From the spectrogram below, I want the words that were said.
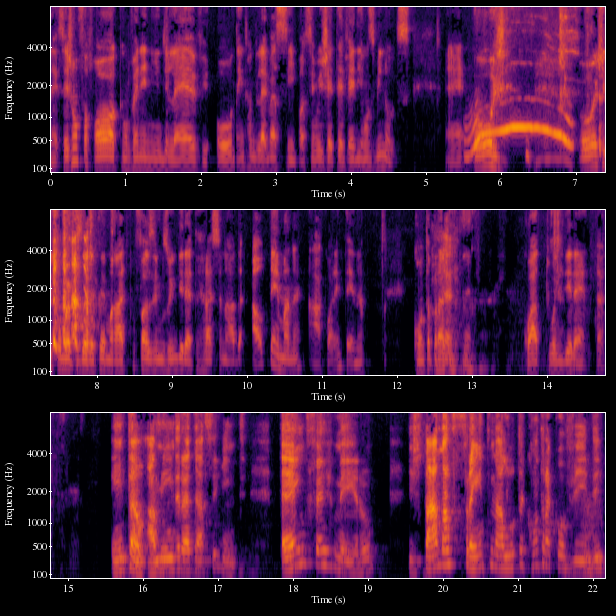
Né? Seja uma fofoca, um veneninho de leve, ou nem tão de leve assim, pode ser um IGTV de uns minutos. É, Uh! hoje, hoje, como episódio é temático, fazemos um indireto relacionado ao tema, né? A quarentena. Conta pra Correto. gente, né? Qual a tua indireta? Então, a minha indireta é a seguinte: é enfermeiro, está na frente na luta contra a Covid,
